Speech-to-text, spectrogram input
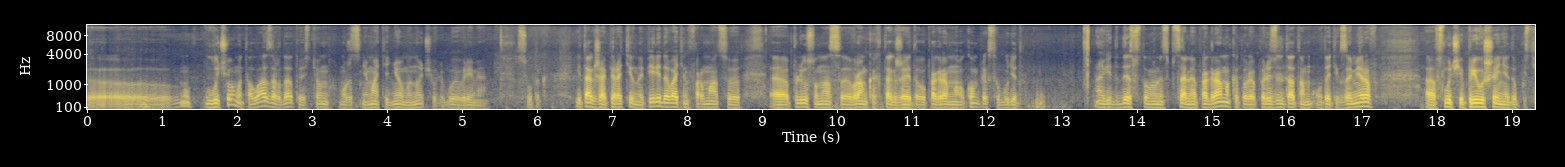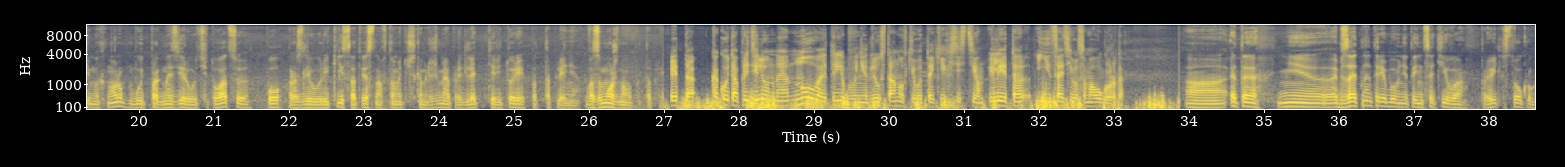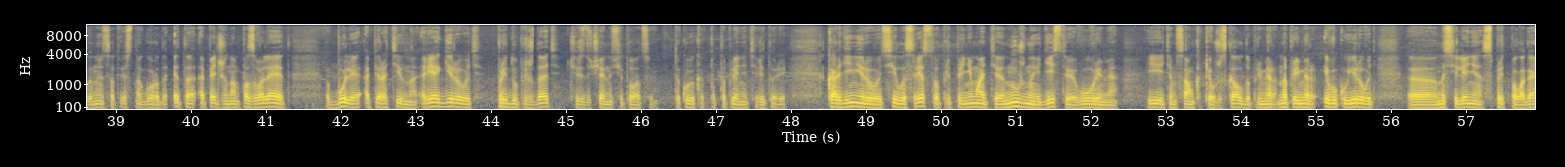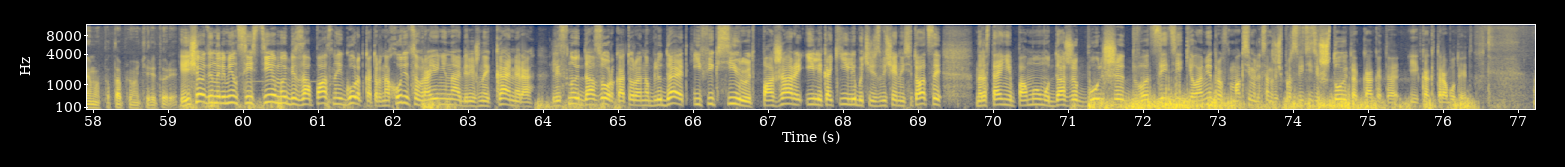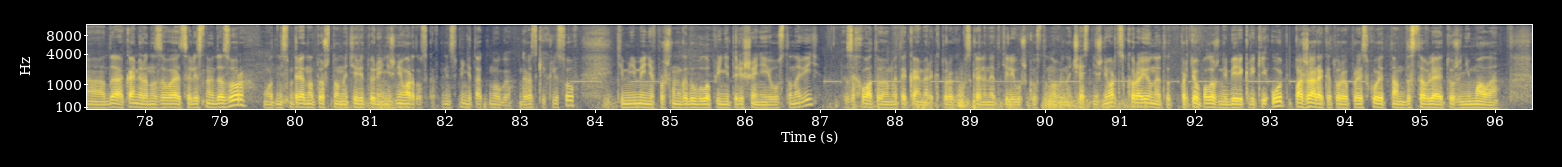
ну, лучом, это лазер, да, то есть он может снимать и днем, и ночью, в любое время суток и также оперативно передавать информацию. Э, плюс у нас э, в рамках также этого программного комплекса будет в ВИДДС установлена специальная программа, которая по результатам вот этих замеров э, в случае превышения допустимых норм будет прогнозировать ситуацию по разливу реки и, соответственно, в автоматическом режиме определять территории подтопления, возможного подтопления. Это какое-то определенное новое требование для установки вот таких систем или это инициатива самого города? А, это не обязательное требование, это инициатива правительства округа, ну и, соответственно, города. Это, опять же, нам позволяет более оперативно реагировать, предупреждать чрезвычайную ситуацию, такую как подтопление территории, координировать силы средства, предпринимать нужные действия вовремя, и тем самым, как я уже сказал, например, например эвакуировать э, население с предполагаемой подтапливаемой территории. И еще один элемент системы – безопасный город, который находится в районе набережной. Камера, лесной дозор, которая наблюдает и фиксирует пожары или какие-либо чрезвычайные ситуации на расстоянии, по-моему, даже больше 20 километров. Максим Александрович, просветите, что это, как это и как это работает. А, да, камера называется «Лесной дозор». Вот, несмотря на то, что на территории Нижневартовска, в принципе, не так много городских лесов, тем не менее, в прошлом году было принято решение ее установить. Захватываем этой камеры, которая, как вы сказали, на этой телевушке установлена, часть Нижневартовского района, это противоположный берег реки Обь. Пожары, которые происходят там, доставляют тоже немало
